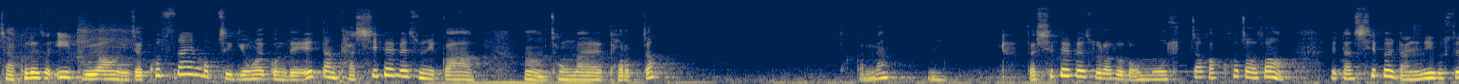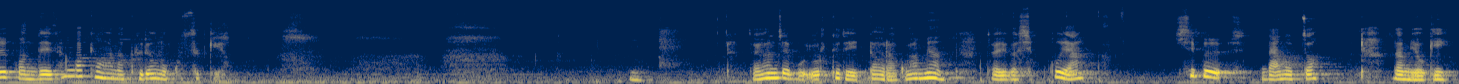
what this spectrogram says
자, 그래서 이 도형 이제 코사인 법칙 이용할 건데 일단 다 10의 배수니까 응, 정말 더럽죠? 잠깐만. 음. 자, 10의 배수라서 너무 숫자가 커져서 일단 10을 날리고 쓸 건데 삼각형 하나 그려놓고 쓸게요. 음. 자, 현재 뭐 이렇게 돼 있다라고 하면 자, 여기가 19야. 10을 나눴죠. 그 다음 여기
